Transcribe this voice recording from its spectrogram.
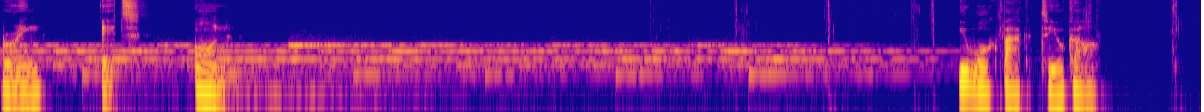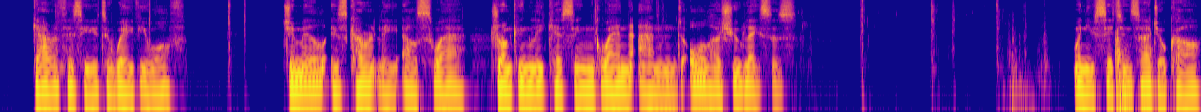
Bring it on. You walk back to your car. Gareth is here to wave you off. Jamil is currently elsewhere, drunkenly kissing Gwen and all her shoelaces. When you sit inside your car,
